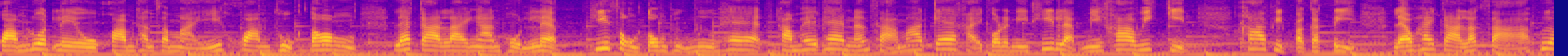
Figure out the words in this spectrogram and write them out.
ความรวดเร็ว ความทันสมัย ความถูกต้อง และการรายงานผลแลบที่ส่งตรงถึงมือแพทย์ทำให้แพทย์นั้นสามารถแก้ไขกรณีที่แลบมีค่าวิกฤต ค่าผิดปกติ แล้วให้การรักษาเพื่อ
